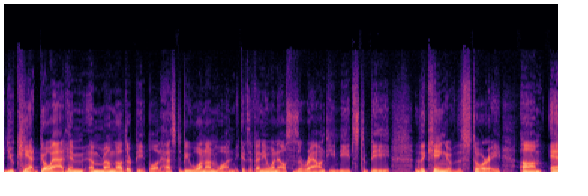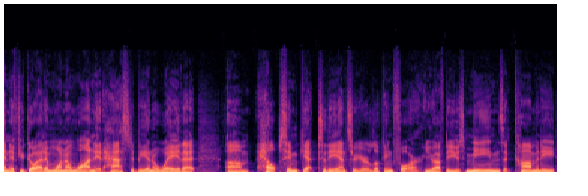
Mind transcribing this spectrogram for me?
you can't go at him among other people. It has to be one on one because if anyone else is around, he needs to be the king of the story. Um, and if you go at him one on one, it has to be in a way that um, helps him get to the answer you're looking for. You have to use memes and comedy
